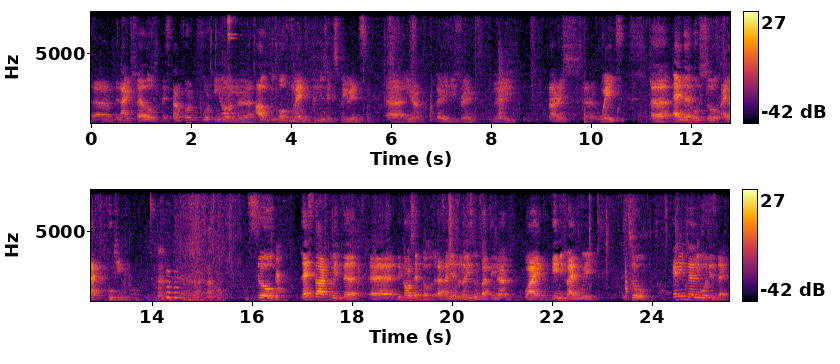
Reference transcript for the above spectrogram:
um, a Knight Fellow at Stanford, working on uh, how to augment the news experience uh, in a very different, very various uh, ways. Uh, and also, I like cooking. so, let's start with the, uh, the concept of lasagna journalism, but in a quite gamified way. So, can you tell me what is that?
